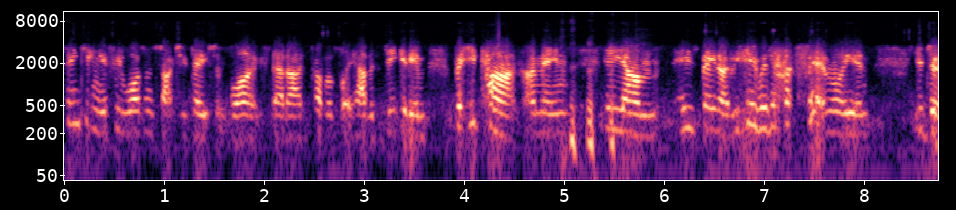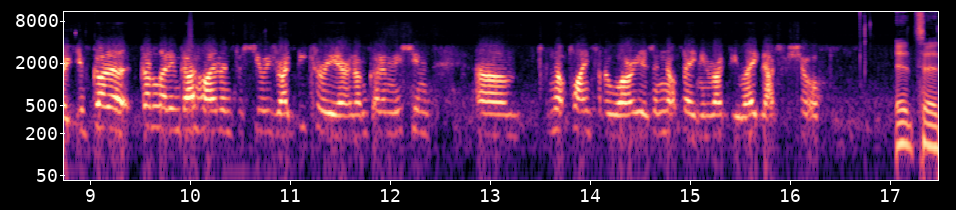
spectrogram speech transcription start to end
thinking if he wasn't such a decent bloke that I'd probably have a dig at him, but you can't. I mean, he um he's been over here without family, and you do. You've got to got to let him go home and pursue his rugby career, and I'm going to miss him. Um, not playing for the Warriors and not being in rugby league. That's for sure. It's a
